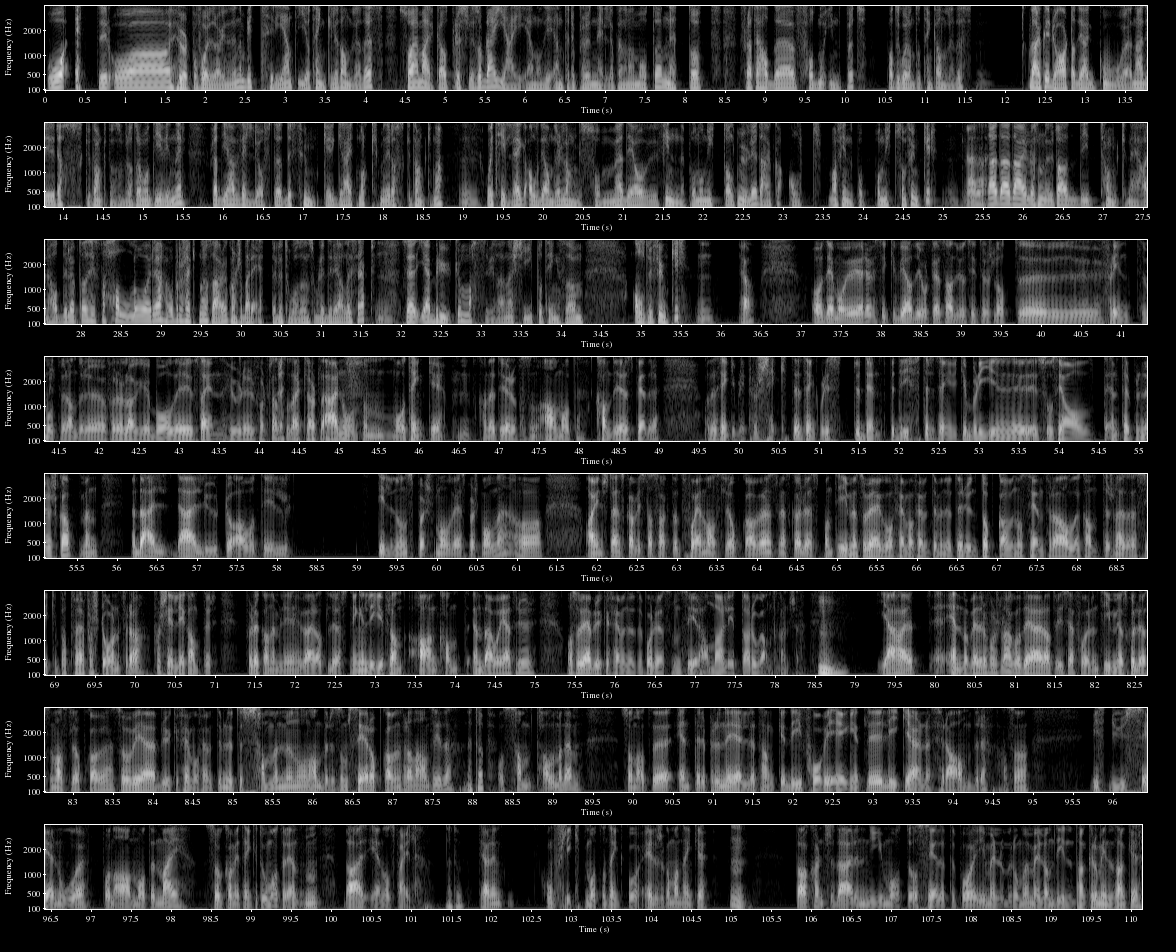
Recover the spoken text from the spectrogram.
Og etter å ha hørt på foredragene dine, blitt trent i å tenke litt annerledes, så har jeg merka at plutselig så blei jeg en av de entreprenelle på en eller annen måte. Nettopp fordi jeg hadde fått noe input på at det går an til å tenke annerledes. Det er jo ikke rart at de, er gode, nei, de raske tankene som prater om, at de vinner. For at de er veldig ofte Det funker greit nok med de raske tankene. Og i tillegg alle de andre langsomme, det å finne på noe nytt og alt mulig. Det er jo ikke alt man finner på på nytt som funker. Nei, nei. Det, det, det er jo liksom Ut av de tankene jeg har hatt i løpet av det siste halve året, og prosjektene, så er det jo kanskje bare ett eller to av dem som blir realisert. Så jeg, jeg bruker jo massevis av energi på ting som aldri funker. Mm. Ja. Og det må vi jo gjøre. Hvis ikke vi hadde gjort det, så hadde vi jo sittet og slått uh, flint mot hverandre for å lage bål i steinhuler fortsatt. Så det er klart det er noen som må tenke hm, kan dette gjøres på en annen måte? Kan det gjøres bedre? Og det trenger ikke bli prosjekter, det trenger ikke bli studentbedrifter, det trenger ikke bli øh, sosialt entreprenørskap. Men, men det, er, det er lurt å av og til stille noen spørsmål ved spørsmålene. Og Einstein skal visst ha sagt at får jeg en vanskelig oppgave som jeg skal løse på en time, så vil jeg gå 55 minutter rundt oppgaven og se den fra alle kanter, sånn at jeg er sikker på at jeg forstår den fra forskjellige kanter. For det kan nemlig være at løsningen ligger fra en annen kant enn der hvor jeg tror. Og så vil jeg bruke fem minutter på å løse den, sier han da litt arrogant, kanskje. Jeg har et enda bedre forslag, og det er at hvis jeg får en time jeg skal løse en vanskelig oppgave, så vil jeg bruke 55 minutter sammen med noen andre som ser oppgaven fra en annen side Nettopp. og samtale med dem. Sånn at uh, entreprenørielle tanker de får vi egentlig like gjerne fra andre. Altså hvis du ser noe på en annen måte enn meg, så kan vi tenke to måter. Enten da er en av oss feil. Nettopp. Det er den konfliktmåten å tenke på. Eller så kan man tenke hm, da kanskje det er en ny måte å se dette på i mellomrommet mellom dine tanker og mine tanker.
